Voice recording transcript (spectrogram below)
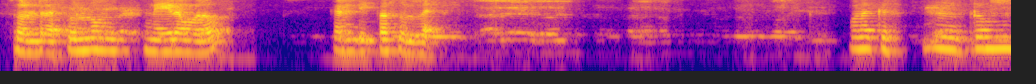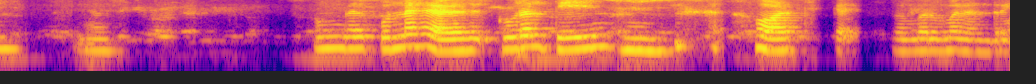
சொல்றேன். சொல்லும் நேரம் வரும். கண்டிப்பா சொல்வேன். உனக்கு அப்புறம் உங்கள் புன்னகை அழகு. குரல் தேன் வாழ்த்துக்கள். ரொம்ப ரொம்ப நன்றி.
